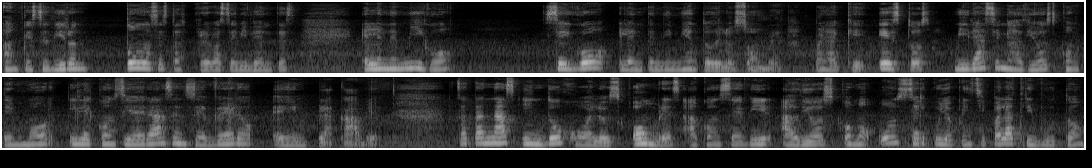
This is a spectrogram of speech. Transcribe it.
Aunque se dieron todas estas pruebas evidentes, el enemigo cegó el entendimiento de los hombres para que éstos mirasen a Dios con temor y le considerasen severo e implacable. Satanás indujo a los hombres a concebir a Dios como un ser cuyo principal atributo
